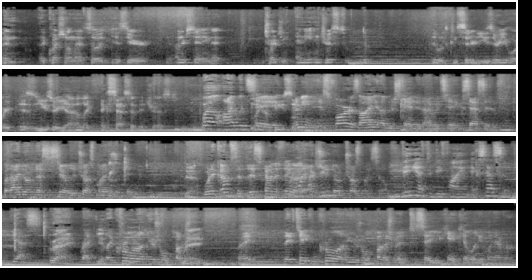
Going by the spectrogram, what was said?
And a question on that. So, is your understanding that charging any interest it was considered usury, or is usury uh, like excessive interest? Well, I would say, abusing. I mean, as far as I understand it, I would say excessive, but I don't necessarily trust my own opinion. Yeah. When it comes to this kind of thing, I actually don't trust myself. Then you have to define excessive. Yes. Right. Right. Yeah. Like cruel and unusual punishment. Right. right. They've taken cruel and unusual punishment to say you can't kill anyone ever.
